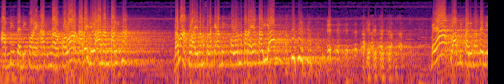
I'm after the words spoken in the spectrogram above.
abdi teh di korehan nal kolor kabeh di laanan talina da mah tuh ayeuna masalah abdi kolorna tara aya talian. Bea, ku abdi talina teh di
